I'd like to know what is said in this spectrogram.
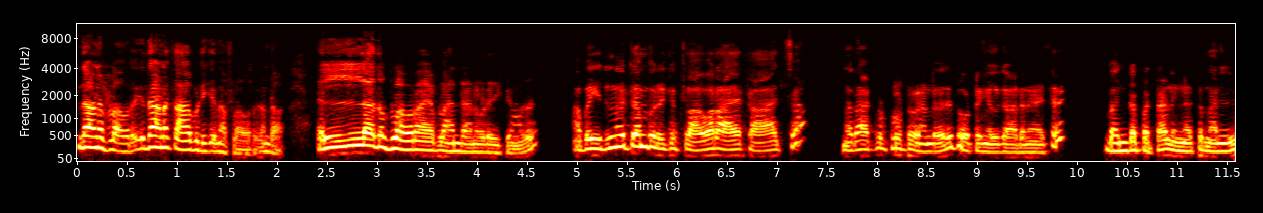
ഇതാണ് ഫ്ലവർ ഇതാണ് കാ പിടിക്കുന്ന ഫ്ലവർ കണ്ടോ? എല്ലാതും ഫ്ലവർ ആയ പ്ലാന്റ് ആണ് ഇവിടെ ഇരിക്കുന്നത്. അപ്പൊ ഇരുന്നൂറ്റമ്പത് രൂപയ്ക്ക് ഫ്ലവർ ആയ കാഴ്ച മിറാക്കിൾ ഫ്രൂട്ട് വേണ്ടവർ തോട്ടങ്ങൽ ഗാർഡനായിട്ട് ബന്ധപ്പെട്ടാൽ നിങ്ങൾക്ക് നല്ല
